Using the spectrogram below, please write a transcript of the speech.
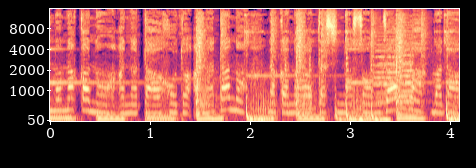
私の中のあなたほどあなたの中の私の存在はまだ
